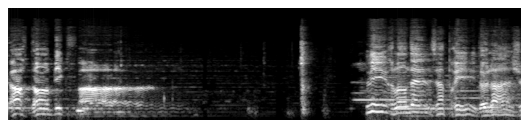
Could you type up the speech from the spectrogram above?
cordon Big L'Irlandaise a pris de l'âge,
